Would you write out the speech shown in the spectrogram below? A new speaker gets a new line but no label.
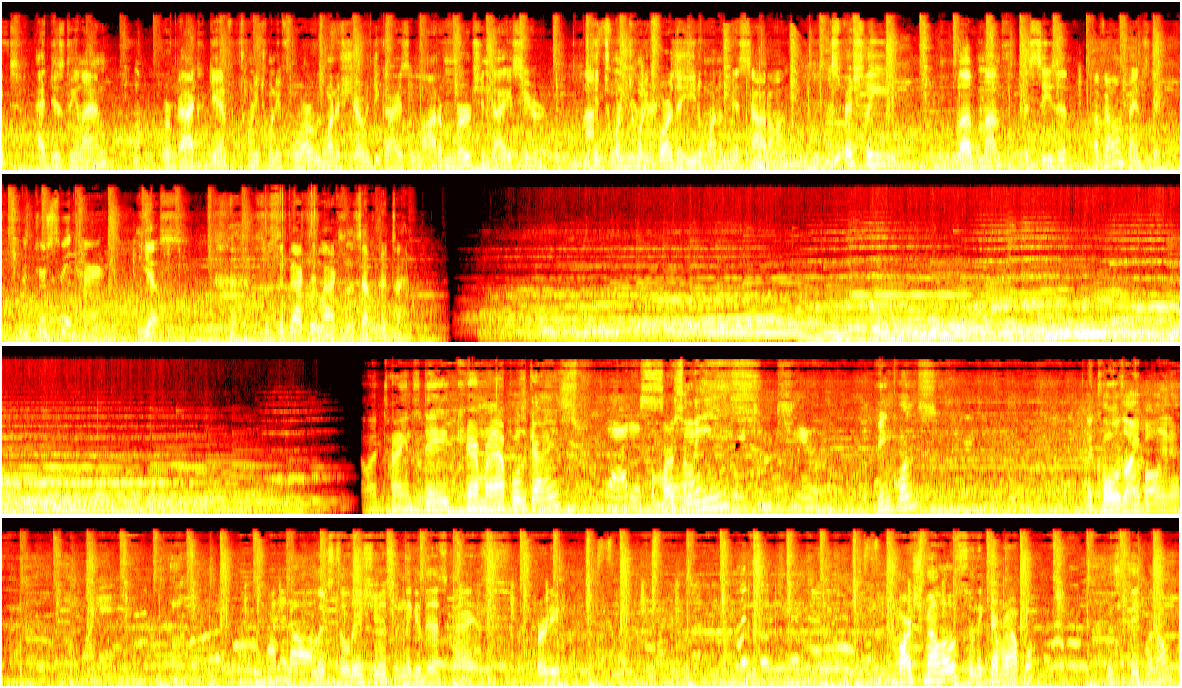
night at Disneyland.
Yep.
We're back again for 2024. We want to share with you guys a lot of merchandise here
Lots
in 2024 that you don't want to miss out on. Uh-huh. Especially Love Month, the season of Valentine's Day.
With your sweetheart.
Yes. so sit back, relax, and let's have a good time. Valentine's Day camera apples, guys.
That is
From Marceline's?
freaking cute.
The pink ones. Nicole's eyeballing it.
I want it. I want it all.
Looks delicious, and look at this, guys. Pretty.
What's so cute though?
Marshmallows in the camera apple. We should take one home.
